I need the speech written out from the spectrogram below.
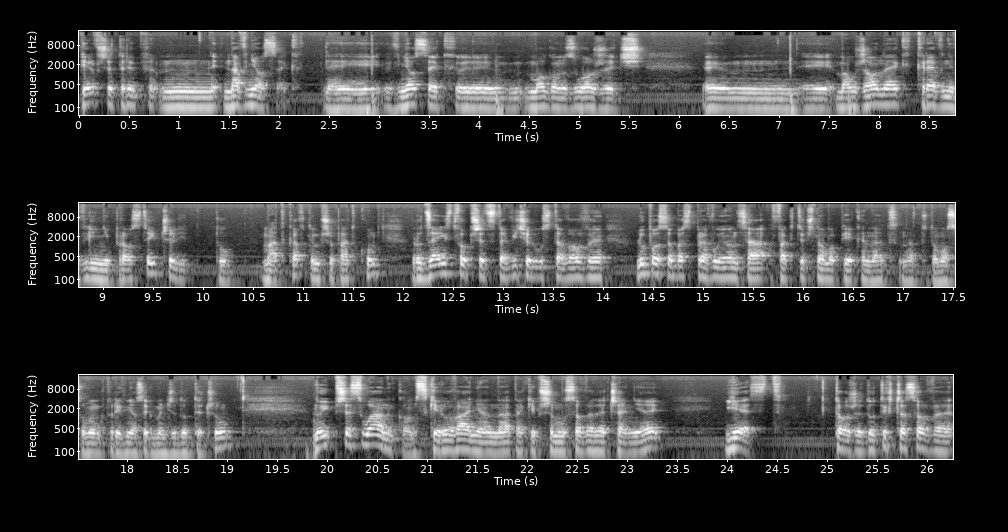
Pierwszy tryb ym, na wniosek. Yy, Wniosek yy, mogą złożyć ym, yy, małżonek, krewny w linii prostej, czyli tu matka w tym przypadku, rodzeństwo, przedstawiciel ustawowy lub osoba sprawująca faktyczną opiekę nad, nad tą osobą, której wniosek będzie dotyczył. No i przesłanką skierowania na takie przymusowe leczenie jest to, że dotychczasowe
